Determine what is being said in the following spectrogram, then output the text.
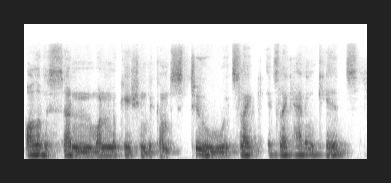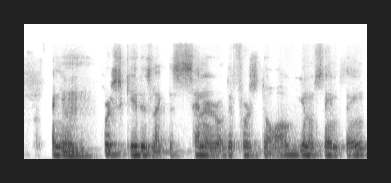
all of a sudden one location becomes two. It's like it's like having kids and your mm. first kid is like the center of the first dog you know same thing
